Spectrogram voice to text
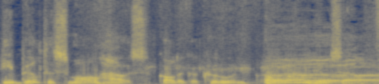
He built a small house called a cocoon around himself.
